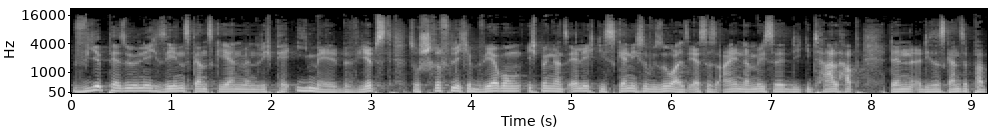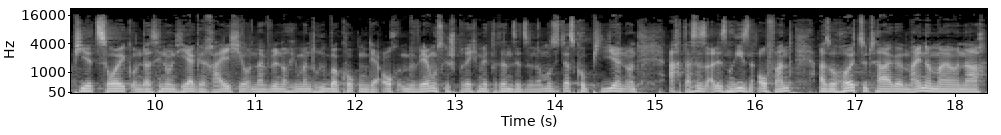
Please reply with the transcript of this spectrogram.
Wir persönlich sehen es ganz gern, wenn du dich per E-Mail bewirbst. So schriftliche Bewerbungen, ich bin ganz ehrlich, die scanne ich sowieso als erstes ein, damit ich sie digital hab, denn dieses ganze Papierzeug und das Hin- und Hergereiche und dann will noch jemand drüber gucken, der auch im Bewerbungsgespräch mit drin sitzt und dann muss ich das kopieren und ach, das ist alles ein Riesenaufwand. Also heutzutage meiner Meinung nach,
